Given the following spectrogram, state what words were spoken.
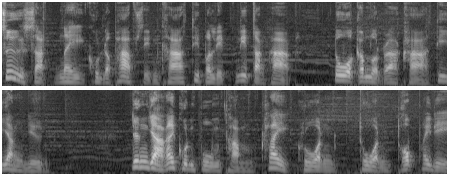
ซื่อสัตย์ในคุณภาพสินค้าที่ผลิตนี่ต่างหาก ตัวกำหนดราคาที่ยั่งยืน จึงอยากให้คุณภูมิธรรมใคร่ครวญทวนทบให้ดี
